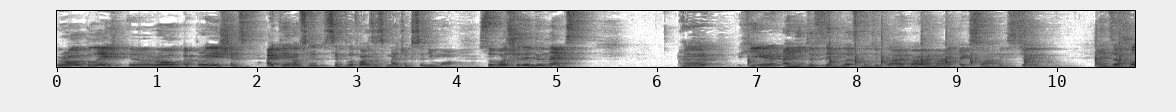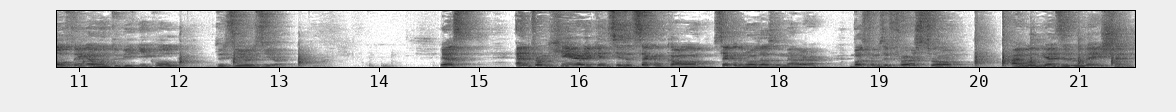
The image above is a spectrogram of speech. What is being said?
row, operation, uh, row operations, I cannot simplify this matrix anymore. So what should I do next? Uh, here I need to think, let's multiply by my x1 x2, and the whole thing I want to be equal to 0, 0. Yes? And from here you can see the second column, second row doesn't matter, but from the first row, I will get the relation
